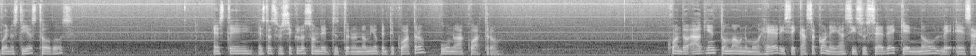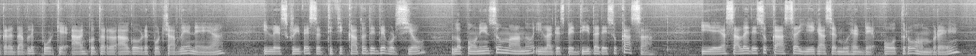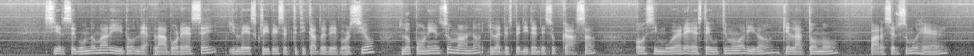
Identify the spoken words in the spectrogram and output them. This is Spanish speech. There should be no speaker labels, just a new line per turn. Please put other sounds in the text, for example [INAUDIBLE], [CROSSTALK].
Buenos días todos. Este, estos versículos son de Deuteronomio 24, 1 a 4. Cuando alguien toma a una mujer y se casa con ella, si sucede que no le es agradable porque ha encontrado algo reprochable en ella, y le escribe certificado de divorcio, lo pone en su mano y la despedida de su casa. Y ella sale de su casa y llega a ser mujer de otro hombre. Si el segundo marido la aborrece y le escribe certificado de divorcio, lo pone en su mano y la despedida de su casa. O si muere este último marido que la tomó para ser su mujer,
